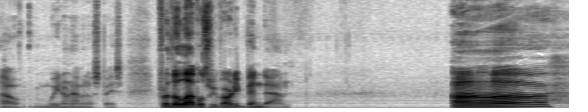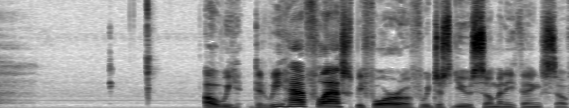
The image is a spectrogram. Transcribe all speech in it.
Oh, we don't have enough space. For the levels we've already been down. Uh... Oh, we did we have flasks before, or have we just used so many things so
